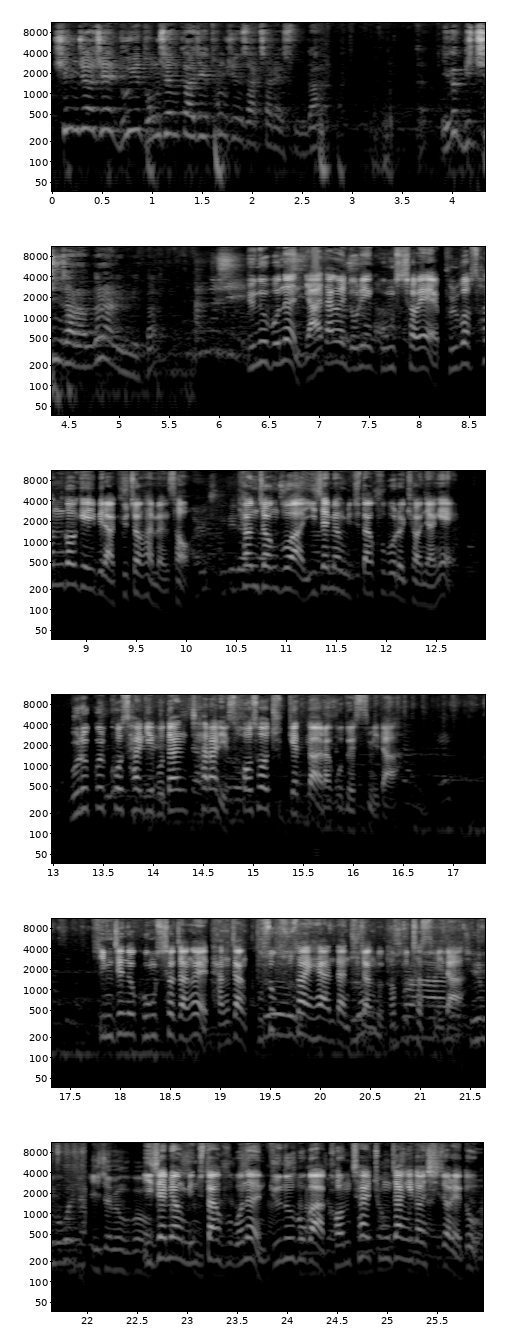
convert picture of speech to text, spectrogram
심지어 제 누이 동생까지 통신 사찰했습니다. 이거 미친 사람들 아닙니까? 윤 후보는 야당을 노린 공수처의 불법 선거 개입이라 규정하면서 현 정부와 이재명 민주당 후보를 겨냥해 무릎 꿇고 살기보단 차라리 서서 죽겠다라고도 했습니다. 김진우 공수처장을 당장 구속 수사해야 한다는 주장도 덧붙였습니다. 이재명 민주당 후보는 윤 후보가 검찰총장이던 시절에도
